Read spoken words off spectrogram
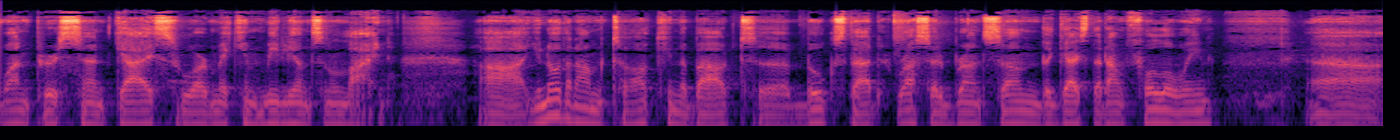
one percent guys who are making millions online. Uh, you know that I'm talking about uh, books that Russell Brunson, the guys that I'm following, uh,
